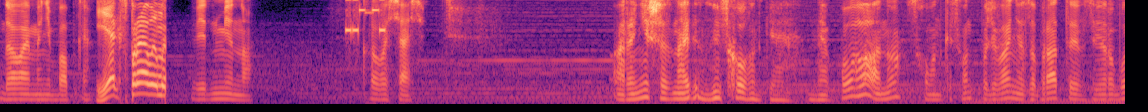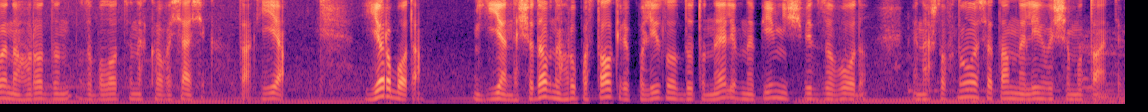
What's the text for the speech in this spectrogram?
Давай мені бабки. Як справи ми? Відмінно. Кровосясь. А раніше знайденої схованки. Непогано. Схованки, схованки полювання забрати в звіробой нагороду заболотених кровосясік. Так, є. Є робота. Є. Нещодавно група сталкерів полізла до тунелів на північ від заводу і наштовхнулася там на лігвище мутантів.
